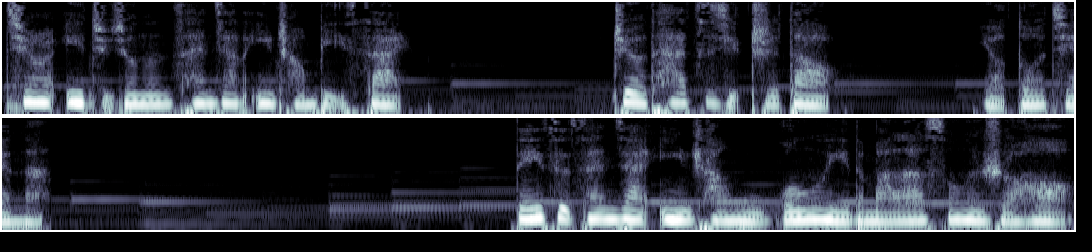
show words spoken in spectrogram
轻而易举就能参加的一场比赛，只有他自己知道有多艰难。第一次参加一场五公里的马拉松的时候，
